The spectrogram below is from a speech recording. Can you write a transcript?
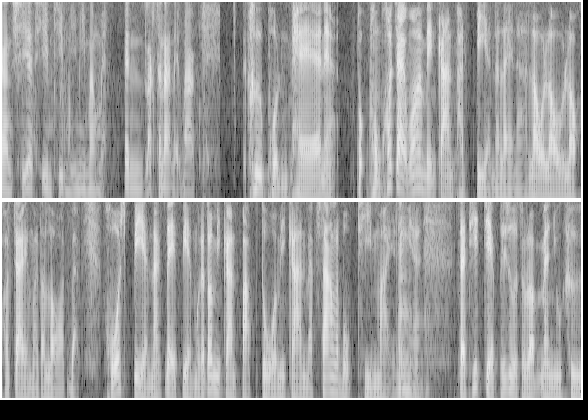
การเชียร์ทีมทีมนี้มีบ้างไหม เป็นลักษณะไหนบ้าง คือผลแพ้เนี่ยผมผมเข้าใจว่ามันเป็นการผัดเปลี่ยนอะไรนะเราเราเราเข้าใจมาตลอดแบบโค้ชเปลี่ยนนักเตะเปลี่ยนมันก็ต้องมีการปรับตัวมีการแบบสร้างระบบทีมใหม่อะไรเงี้ยแต่ที่เจ็บที่สุดสำหรับแมนยูคือ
